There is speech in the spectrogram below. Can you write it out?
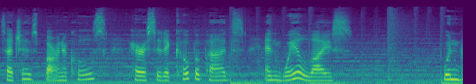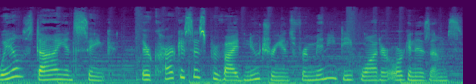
such as barnacles, parasitic copepods, and whale lice. When whales die and sink, their carcasses provide nutrients for many deep water organisms.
